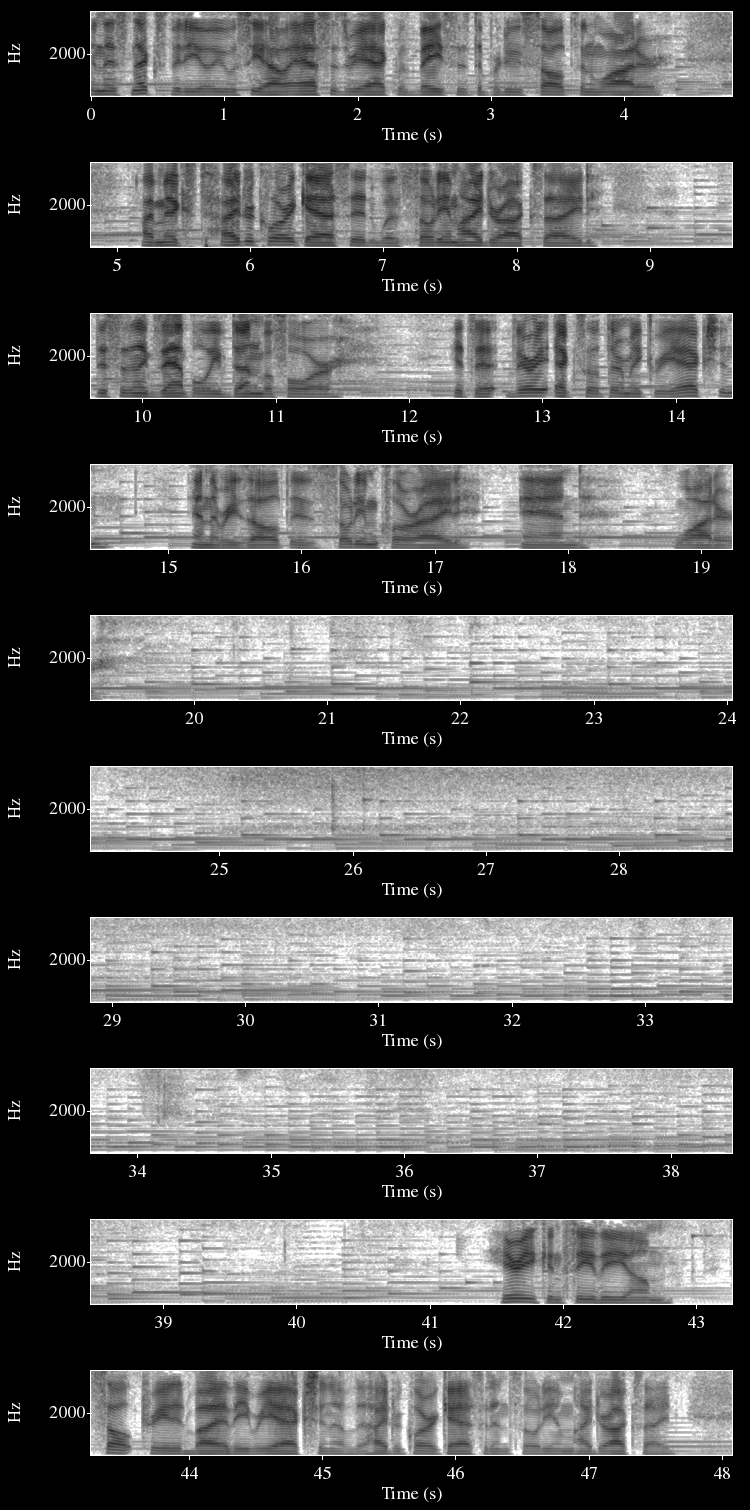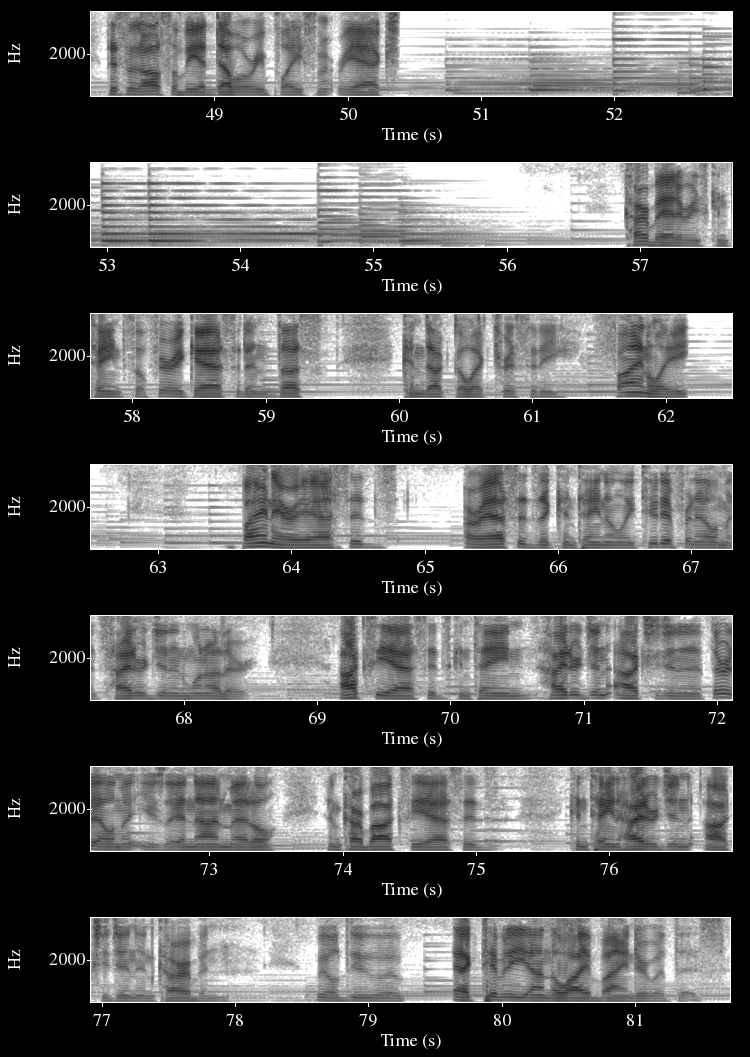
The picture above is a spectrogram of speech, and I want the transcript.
In this next video you will see how acids react with bases to produce salts and water. I mixed hydrochloric acid with sodium hydroxide. This is an example we've done before. It's a very exothermic reaction and the result is sodium chloride and water. Here you can see the um, salt created by the reaction of the hydrochloric acid and sodium hydroxide. This would also be a double replacement reaction. Car batteries contain sulfuric acid and thus conduct electricity. Finally, binary acids are acids that contain only two different elements, hydrogen and one other. Oxyacids contain hydrogen, oxygen, and a third element, usually a nonmetal, and carboxy acids contain hydrogen, oxygen, and carbon. We'll do an activity on the LiveBinder with this.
